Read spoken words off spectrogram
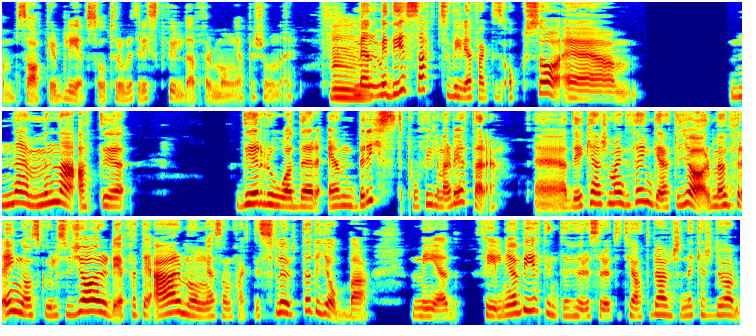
um, saker blev så otroligt riskfyllda för många personer. Mm. Men med det sagt så vill jag faktiskt också um, nämna att det, det råder en brist på filmarbetare. Eh, det kanske man inte tänker att det gör, men för en gångs skull så gör det det för att det är många som faktiskt slutade jobba med film. Jag vet inte hur det ser ut i teaterbranschen, det kanske du har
